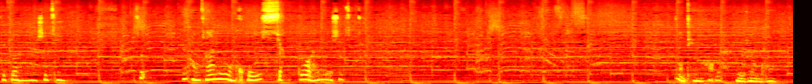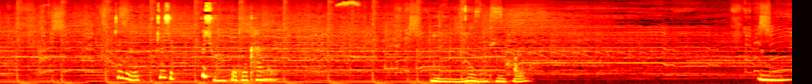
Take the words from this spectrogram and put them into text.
去做很多事情。就我好像从来没有回想过很多事情。那挺好的，这状态。就是我就是不喜欢回头看的人。嗯，那也挺好的。嗯，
